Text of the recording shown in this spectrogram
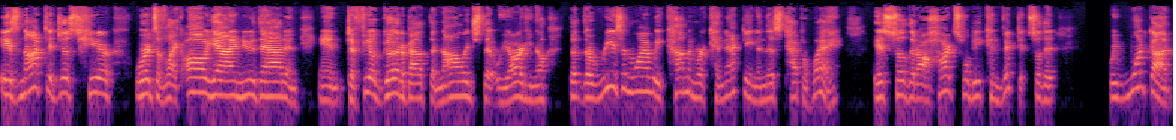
is not to just hear words of like, oh yeah, I knew that, and and to feel good about the knowledge that we already know. The, the reason why we come and we're connecting in this type of way is so that our hearts will be convicted, so that we want God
